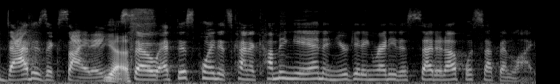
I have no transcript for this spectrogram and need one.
That is exciting. Yes. So at this point, it's kind of coming in, and you're getting ready to set it up. What's that been like?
